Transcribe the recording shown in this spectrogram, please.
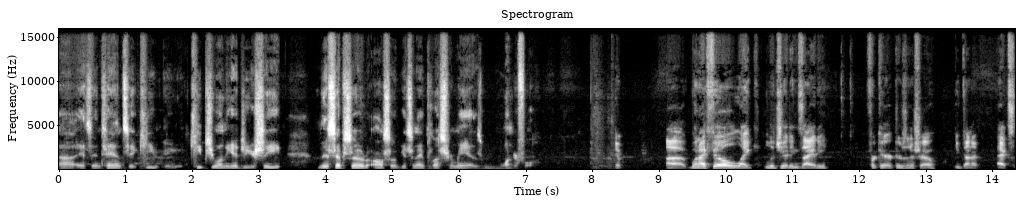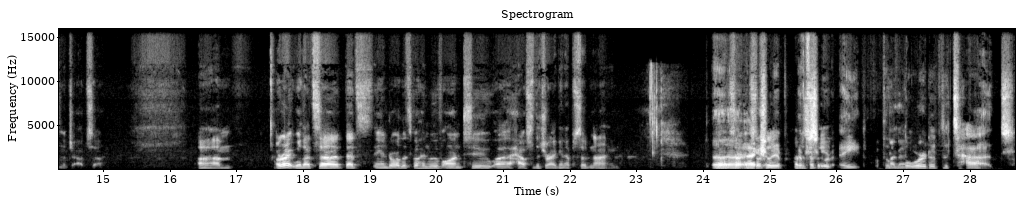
Uh, it's intense. It keep it keeps you on the edge of your seat. This episode also gets an A plus for me. It's wonderful. Yep. Uh, when I feel like legit anxiety for characters in a show, you've done an excellent job. So, um, all right, well that's uh that's Andor. Let's go ahead and move on to uh, House of the Dragon, episode nine. No, uh, sorry, episode- actually, episode episode, eight, The Lord of the Tides.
